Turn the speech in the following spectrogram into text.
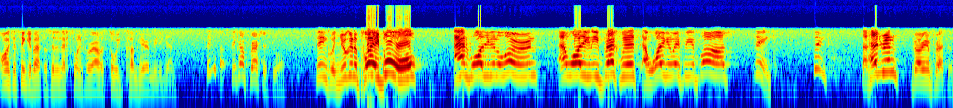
I want you to think about this in the next 24 hours till we come here and meet again. Think about Think how precious you are. Think when you're going to play ball, and while you're going to learn, and while you're going to eat breakfast, and while you're going to wait for your boss, think. Think. Sanhedrin, very impressive.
